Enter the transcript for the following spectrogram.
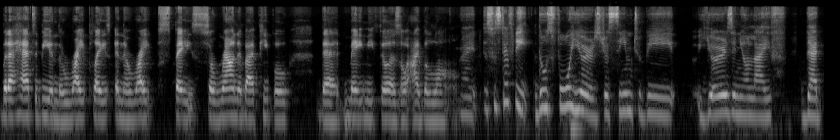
but I had to be in the right place, in the right space, surrounded by people that made me feel as though I belong. Right. So, Stephanie, those four mm-hmm. years just seem to be years in your life that,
